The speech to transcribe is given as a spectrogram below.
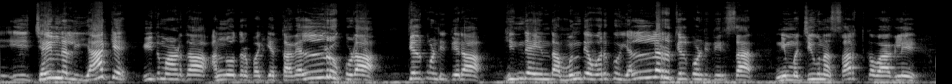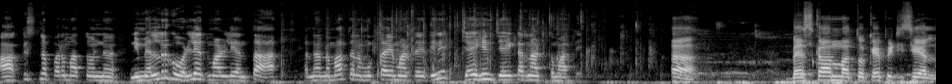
ಈ ಜೈಲಿನಲ್ಲಿ ಯಾಕೆ ಇದು ಮಾಡ್ದ ಅನ್ನೋದ್ರ ಬಗ್ಗೆ ತಾವೆಲ್ಲರೂ ಕೂಡ ತಿಳ್ಕೊಂಡಿದ್ದೀರಾ? ಹಿಂದೆಯಿಂದ ಮುಂದೆವರೆಗೂ ಎಲ್ಲರೂ ತಿಳ್ಕೊಂಡಿದ್ದೀರಿ ಸರ್. ನಿಮ್ಮ ಜೀವನ ಸಾರ್ಥಕವಾಗಲಿ. ಆ ಕೃಷ್ಣ ಪರಮಾತ್ಮನ ನಿಮ್ಮೆಲ್ಲರಿಗೂ ಒಳ್ಳೇದು ಮಾಡಲಿ ಅಂತ ನನ್ನ ಮಾತನ್ನು ಮುಕ್ತಾಯ ಮಾಡ್ತಾ ಇದ್ದೀನಿ. ಜೈ ಹಿಂದ್, ಜೈ ಕರ್ನಾಟಕ ಮಾತೆ. ಬೆಸ್ಕಾಂ ಮತ್ತು K P T C L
